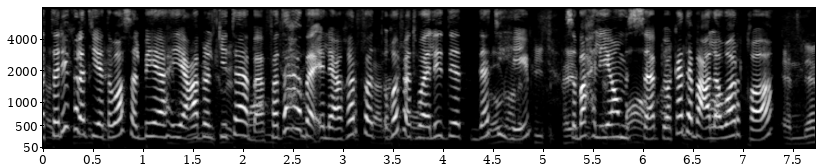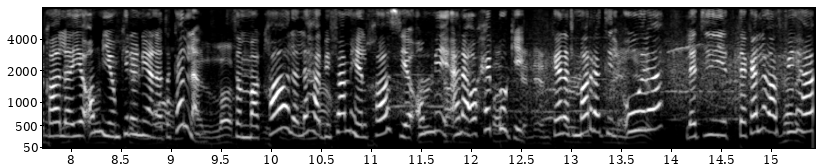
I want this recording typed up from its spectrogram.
الطريقة التي يتواصل بها هي عبر الكتابة فذهب إلى غرفة, غرفة والدته صباح اليوم السبت. وكتب على ورقة قال يا أمي يمكنني أن أتكلم. ثم قال لها بفمه الخاص يا أمي أنا أحبك. كانت المرة الأولى التي تكلم فيها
